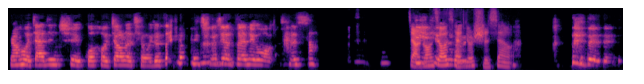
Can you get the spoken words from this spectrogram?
然后我加进去过后交了钱，我就再也没出现在那个网站上，假装交钱就实现了，对对对对。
